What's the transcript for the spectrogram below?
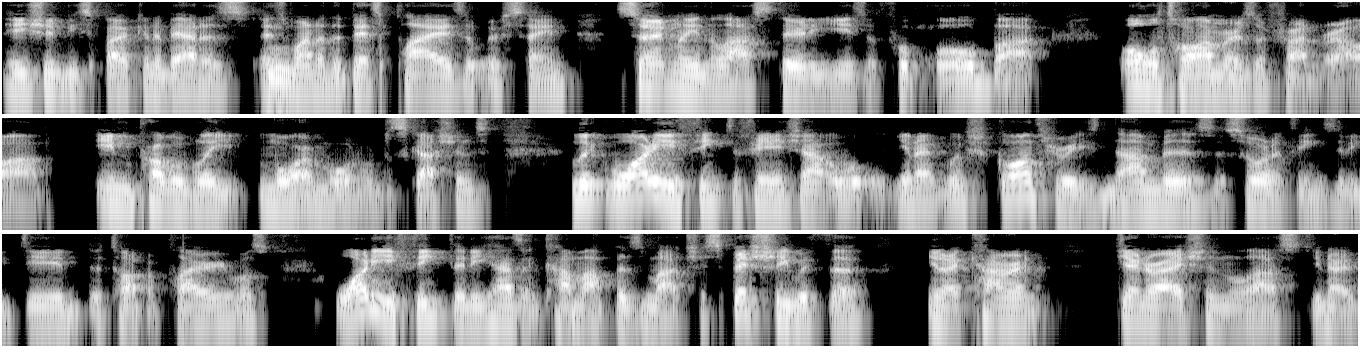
He should be spoken about as, as Mm. one of the best players that we've seen, certainly in the last 30 years of football, but all timer as a front rower in probably more immortal discussions. Luke, why do you think to finish up? You know, we've gone through his numbers, the sort of things that he did, the type of player he was. Why do you think that he hasn't come up as much, especially with the you know current generation, the last you know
